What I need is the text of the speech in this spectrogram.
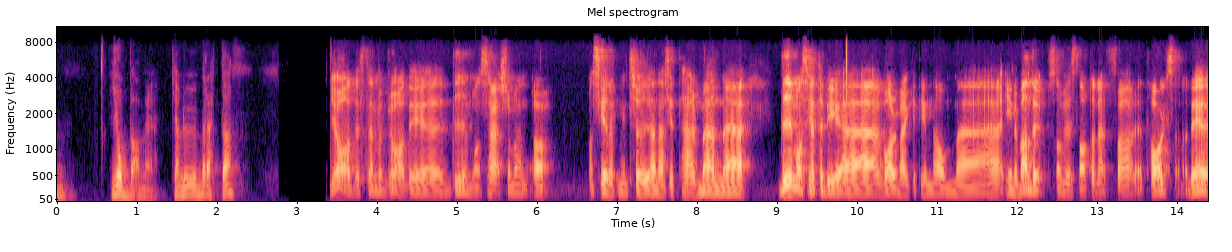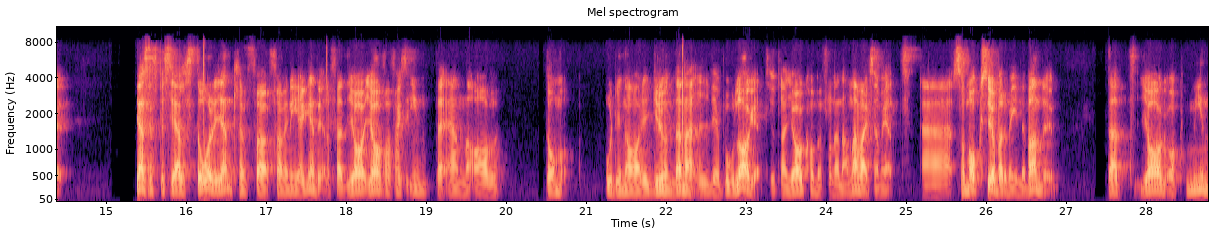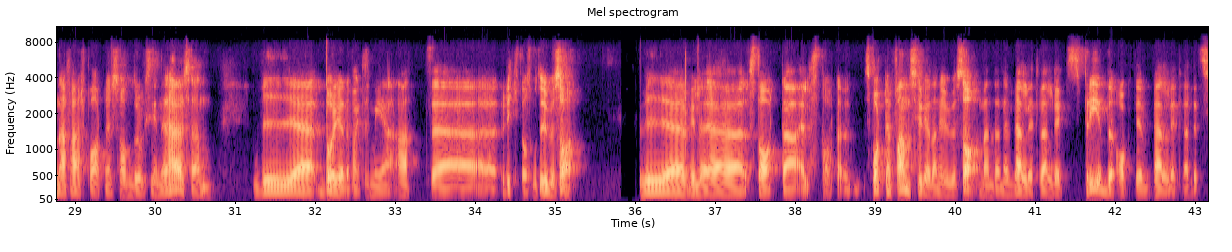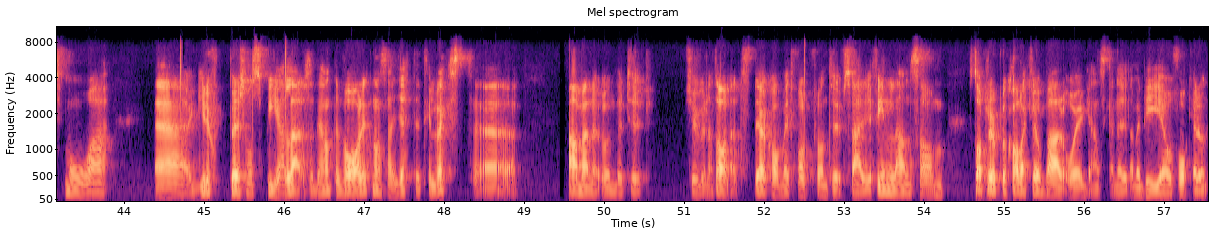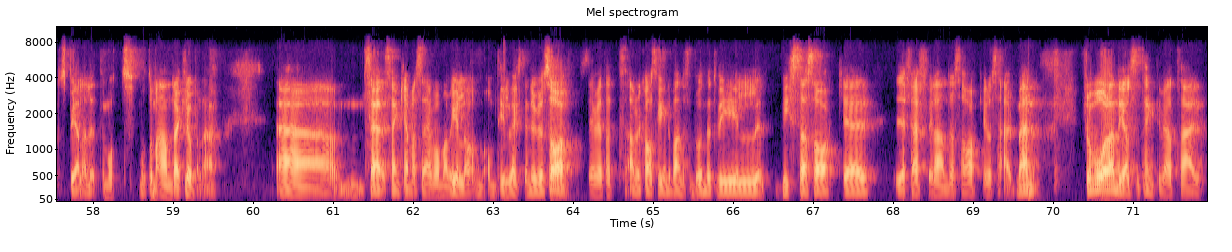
jobbar med. Kan du berätta? Ja, det stämmer bra. Det är Demons här som man, ja, man ser det på min tröja när jag sitter här. Men eh, Dimos heter det varumärket inom eh, innebandy som vi startade för ett tag sedan. Och det ganska speciell story egentligen för, för min egen del för att jag, jag var faktiskt inte en av de ordinarie grundarna i det bolaget utan jag kommer från en annan verksamhet eh, som också jobbade med innebandy. Så att jag och min affärspartner som drogs in i det här sen, vi eh, började faktiskt med att eh, rikta oss mot USA vi eh, ville starta, eller starta, sporten fanns ju redan i USA men den är väldigt, väldigt spridd och det är väldigt, väldigt små eh, grupper som spelar så det har inte varit någon så här jättetillväxt eh, under typ 2000-talet. Det har kommit folk från typ Sverige, Finland som startar upp lokala klubbar och är ganska nöjda med det och får åka runt och spela lite mot, mot de andra klubbarna. Uh, sen, sen, kan man säga vad man vill om, om tillväxten i USA. Så jag vet att amerikanska innebandyförbundet vill vissa saker, IFF vill andra saker och så här. Men från våran del så tänkte vi att här,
